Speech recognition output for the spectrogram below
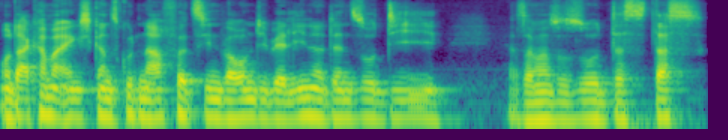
Und da kann man eigentlich ganz gut nachvollziehen, warum die Berliner denn so die, ja, sagen wir so, so das, das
